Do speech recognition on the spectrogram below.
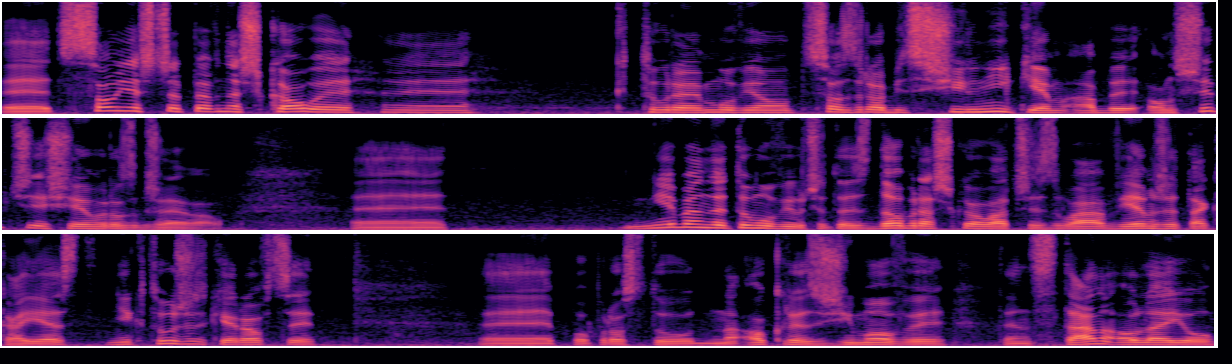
E, Są jeszcze pewne szkoły, e, które mówią, co zrobić z silnikiem, aby on szybciej się rozgrzewał. Nie będę tu mówił, czy to jest dobra szkoła, czy zła. Wiem, że taka jest. Niektórzy kierowcy e, po prostu na okres zimowy ten stan oleju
